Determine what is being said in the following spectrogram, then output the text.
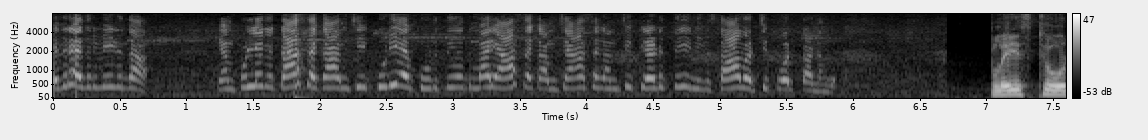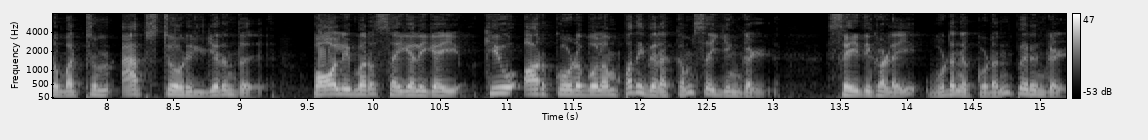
எதிர் எதிர் வீடு தான். என் பிள்ளைக்கு காசை காமிச்சு குடியை கொடுத்து இது மாதிரி ஆசை காமிச்சு ஆசை காமிச்சு கெடுத்து இன்னைக்கு சாவடிச்சு போட்டானுங்க. பிளே ஸ்டோர் மற்றும் ஆப் ஸ்டோரில் இருந்து பாலிமர் செயலியை கியூஆர் கோடு மூலம் பதிவிறக்கம் செய்யுங்கள். செய்திகளை உடனுக்குடன் பெறுங்கள்.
